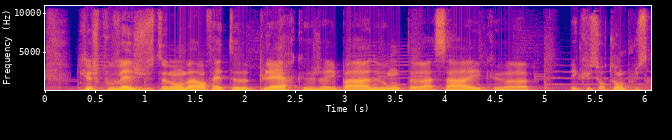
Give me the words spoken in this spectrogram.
que je pouvais justement, bah, en fait, plaire, que j'avais pas de honte à ça et que et que surtout en plus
